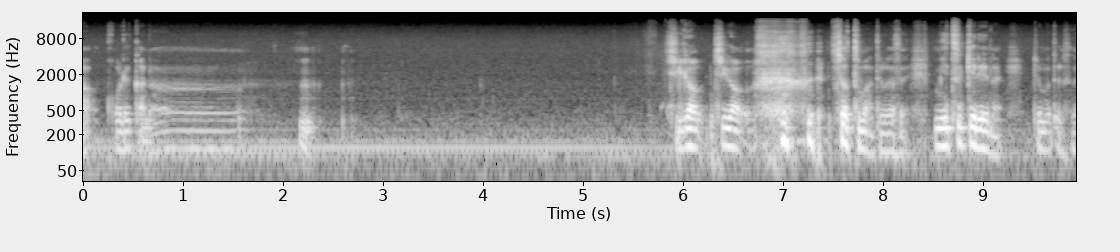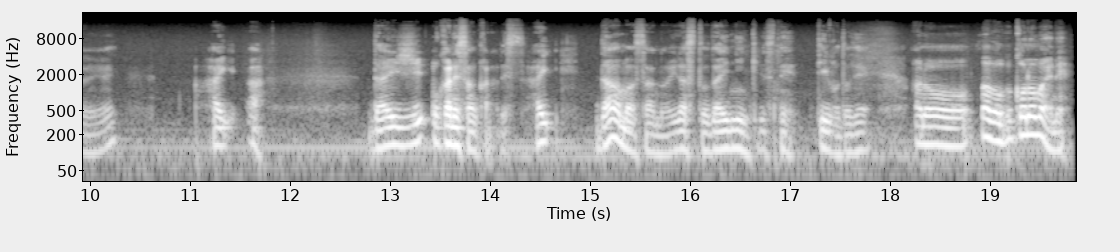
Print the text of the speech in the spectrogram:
あこれかな。違う違う。ちょっと待ってください。見つけれない。ちょっと待ってくださいね。はい。あ大事お金さんからです。はい。ダーマさんのイラスト大人気ですね。っていうことで。あのまあ僕この前ね、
